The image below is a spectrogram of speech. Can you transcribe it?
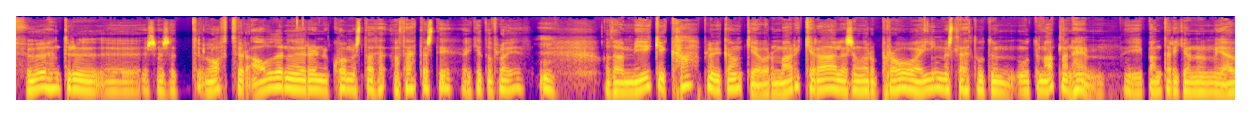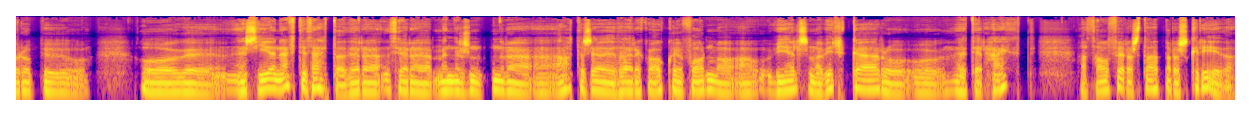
200 uh, sem sagt, loft fyrir áður en þeir rauninu komist að, á þetta stig að geta flóið Mm. og það var mikið kaplu í gangi, það voru margir aðalega sem voru að prófa ímislegt út um, út um allan heim í bandaríkjónum, í Evrópu og, og uh, en síðan eftir þetta þegar, þegar menn eru svona búin að átta sig að það er eitthvað ákveðið form á, á vél sem að virkar og, og þetta er hægt að þá fyrir að stað bara að skriða.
